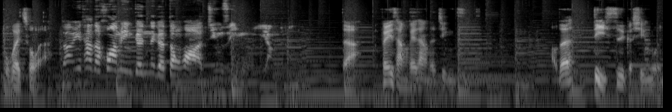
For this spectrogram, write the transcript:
不会错啦。对啊，因为它的画面跟那个动画几乎是一模一样的。对啊，非常非常的精致。好的，第四个新闻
